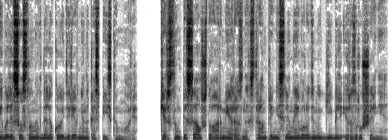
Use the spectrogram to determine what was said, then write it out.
и были сосланы в далекую деревню на Каспийском море. Керстен писал, что армии разных стран принесли на его родину гибель и разрушение,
